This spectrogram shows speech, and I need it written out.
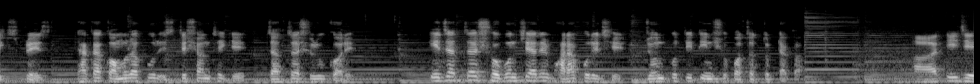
express Dhaka Kamalapur station থেকে যাত্রা শুরু করে। এ যাত্রার শোভন চেয়ারের ভাড়া পড়েছে জনপ্রতি তিনশো পঁচাত্তর টাকা। আর এই যে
